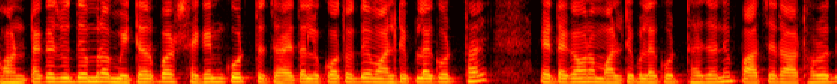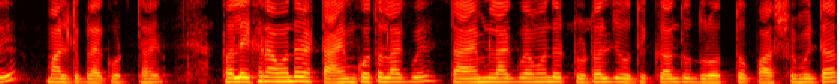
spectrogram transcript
ঘন্টাকে যদি আমরা মিটার পার সেকেন্ড করতে চাই, তাহলে কত দিয়ে মাল্টিপ্লাই করতে হয়? এটাকে আমরা মাল্টিপ্লাই করতে হয় জানি পাঁচের আঠারো দিয়ে মাল্টিপ্লাই করতে হয়। তাহলে এখানে আমাদের টাইম কত লাগবে? টাইম লাগবে আমাদের টোটাল যে অতিক্রান্ত দূরত্ব পাঁচশো মিটার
